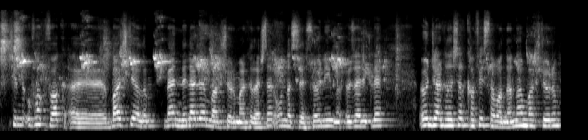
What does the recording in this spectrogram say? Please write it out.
şimdi ufak ufak e, başlayalım ben nelerden başlıyorum arkadaşlar onu da size söyleyeyim özellikle önce arkadaşlar kafes tabanlarından başlıyorum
